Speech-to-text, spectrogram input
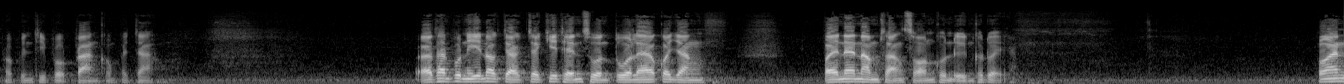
เพราะเป็นที่โปรดปรานของพระเจ้า ท่านผู้นี้นอกจากจะคิดเห็นส่วนตัวแล้วก็ยังไปแนะนำสั่งสอนคนอื่นเขาด้วย เพราะฉะนั้น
